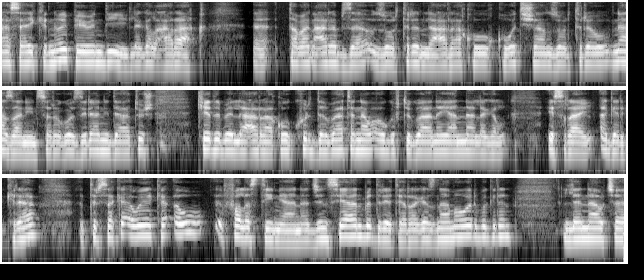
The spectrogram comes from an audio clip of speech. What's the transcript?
ئاساییکردنەوەی پەیوەندی لەگەڵ عراق تەبعەن عەرەب زۆرترن لە عەراق و قوتیشان زۆرترە و نازانین سەرۆک وەزیرانی داهاتووش کێ دەبێت لە عەراق و کورد دەباتە ناو ئەو گفتوگۆانە یان نا لەگەڵ ئیسرائیل ئەگەر کرا ترسەکە ئەوەیە کە ئەو فەلەستینیانە جنسیان بدرێتێ ڕەگەزنامە وەربگرن لە ناوچە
